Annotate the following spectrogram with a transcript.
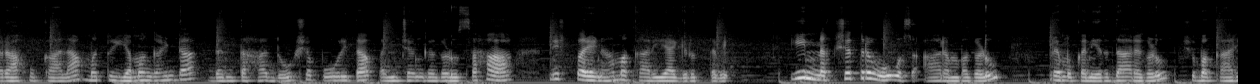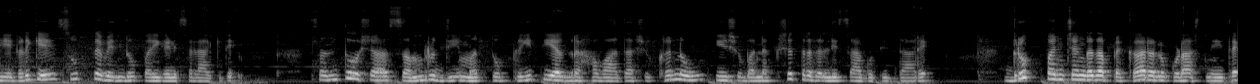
ರಾಹುಕಾಲ ಮತ್ತು ಯಮಗಂಡದಂತಹ ದೋಷಪೂರಿತ ಪಂಚಾಂಗಗಳು ಸಹ ನಿಷ್ಪರಿಣಾಮಕಾರಿಯಾಗಿರುತ್ತವೆ. ಈ ನಕ್ಷತ್ರವು ಹೊಸ ಆರಂಭಗಳು, ಪ್ರಮುಖ ನಿರ್ಧಾರಗಳು, ಶುಭ ಕಾರ್ಯಗಳಿಗೆ ಸೂಕ್ತವೆಂದು ಪರಿಗಣಿಸಲಾಗಿದೆ. ಸಂತೋಷ, ಸಮೃದ್ಧಿ ಮತ್ತು ಪ್ರೀತಿಯ ಗ್ರಹವಾದ ಶುಕ್ರನು ಈ ಶುಭ ನಕ್ಷತ್ರದಲ್ಲಿ ಸಾಗುತ್ತಿದ್ದಾರೆ. ದೃಕ್ ಪಂಚಾಂಗದ ಪ್ರಕಾರನೂ ಕೂಡ ಸ್ನೇಹಿತರೆ,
